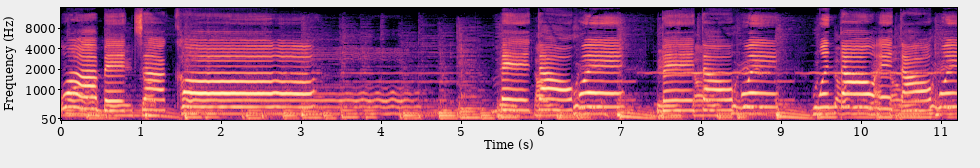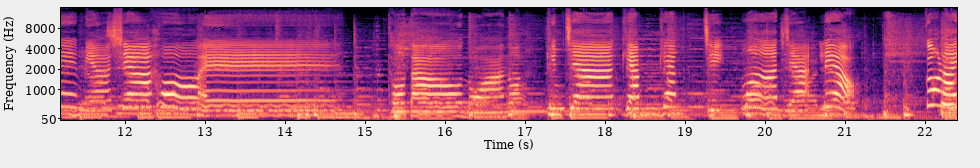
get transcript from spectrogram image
碗卖十块。阮兜的豆花名声好诶。土豆软软，金针夹夹，一碗食了，再来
